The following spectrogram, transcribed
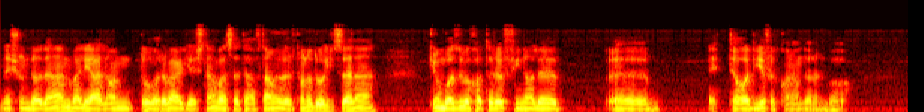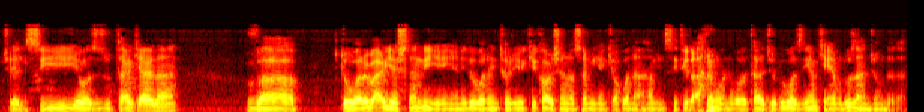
نشون دادن ولی الان دوباره برگشتن. وسط هفته هم اورتون رو دو هیچ زدن. که اون بازی به خاطر فینال اتحادیه فکر کنم دارن با چلسی یه بازی زودتر کردن و دوباره برگشتن دیگه. یعنی دوباره اینطوریه که کارشناسا میگن که آقا نه همین سیتی قهرمانه. با تجربه بازی هم که امروز انجام دادن.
